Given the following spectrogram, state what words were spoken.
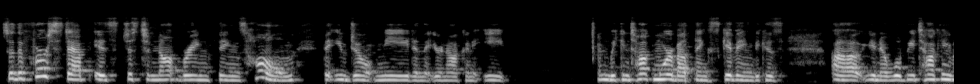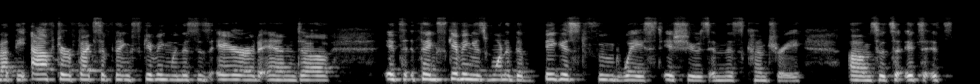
So the first step is just to not bring things home that you don't need and that you're not going to eat. And we can talk more about Thanksgiving because. Uh, you know, we'll be talking about the after effects of Thanksgiving when this is aired, and uh, it's Thanksgiving is one of the biggest food waste issues in this country. Um, so it's it's it's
